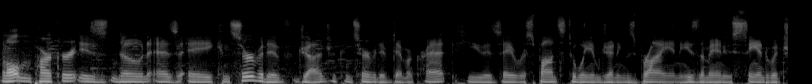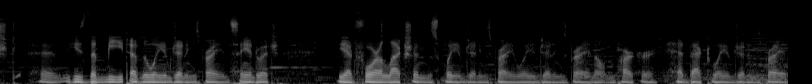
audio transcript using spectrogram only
But Alton Parker is known as a conservative judge, a conservative Democrat. He is a response to William Jennings Bryan. He's the man who sandwiched, uh, he's the meat of the William Jennings Bryan sandwich. He had four elections William Jennings Bryan, William Jennings Bryan, Alton Parker, head back to William Jennings Bryan.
